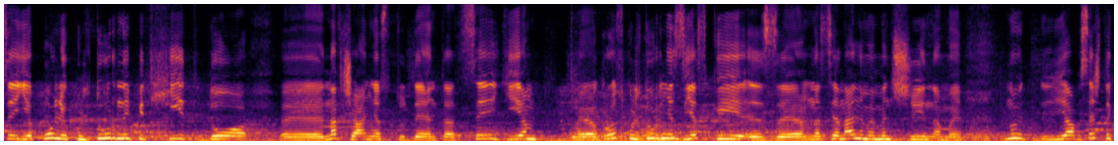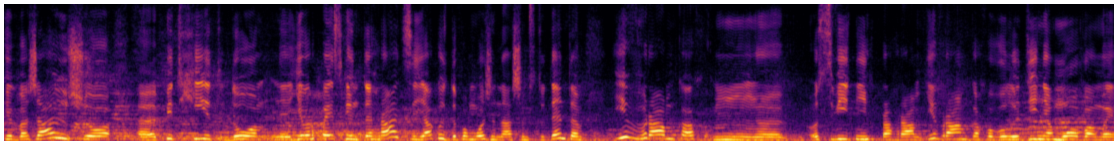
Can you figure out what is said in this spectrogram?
Це є полікультурний підхід до е, навчання студента, це є кроскультурні зв'язки з національними меншинами. Ну я все ж таки вважаю, що е, підхід до європейської інтеграції якось допоможе нашим студентам і в рамках е, освітніх програм, і в рамках оволодіння мовами,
